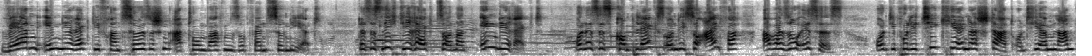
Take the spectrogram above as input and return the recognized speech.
werden indirekt die französischen Atomwaffen subventioniert. Das ist nicht direkt, sondern indirekt. Und es ist komplex und nicht so einfach, aber so ist es. Und die Politik hier in der Stadt und hier im Land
